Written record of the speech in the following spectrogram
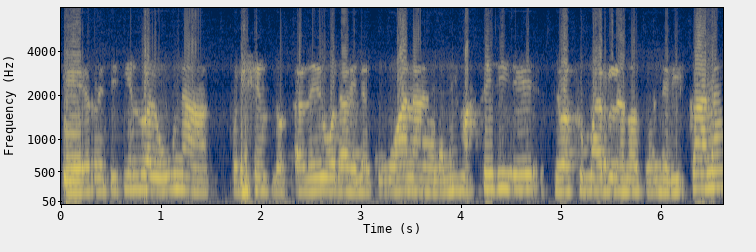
eh, repitiendo algunas, por ejemplo, a Débora de la cubana en la misma serie, se va a sumar la norteamericana,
